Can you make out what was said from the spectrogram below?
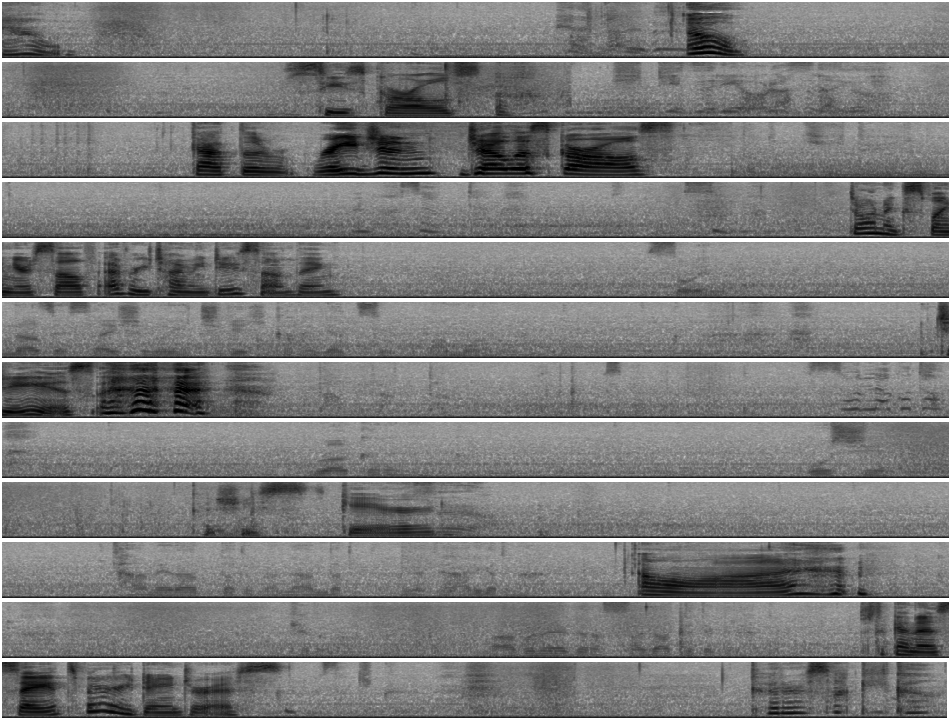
Ow. Oh these girls. Ugh. Got the raging, jealous girls. Don't explain yourself every time you do something. Jeez. because she's scared. Aww. Just gonna say it's very dangerous. Kurosaki-kun.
